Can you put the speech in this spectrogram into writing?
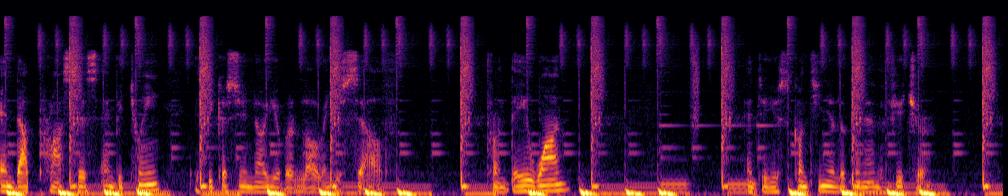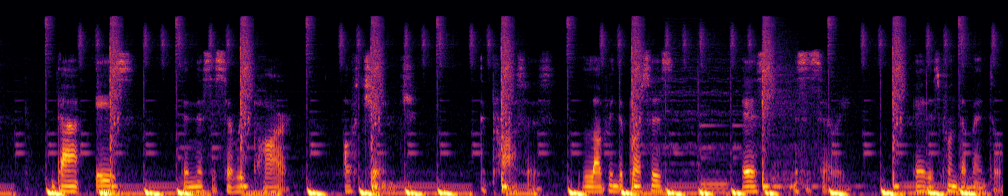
And that process in between is because you know you were loving yourself from day one and to just continue looking in the future. That is the necessary part of change, the process. Loving the process is necessary, it is fundamental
